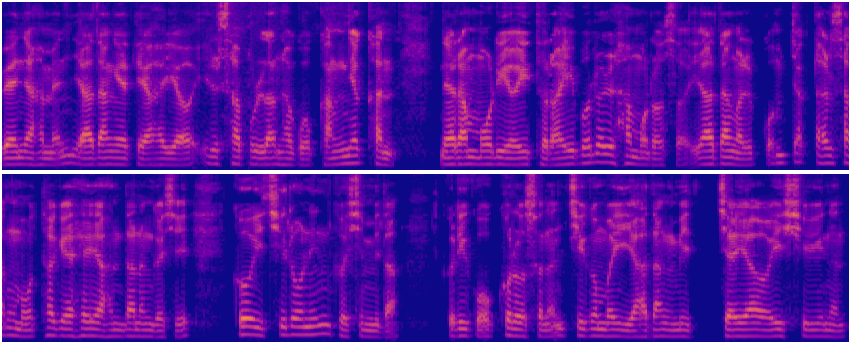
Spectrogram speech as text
왜냐하면 야당에 대하여 일사불란하고 강력한 내란몰이의 드라이버를 함으로써 야당을 꼼짝달싹 못하게 해야 한다는 것이 그의 지론인 것입니다. 그리고 그로서는 지금의 야당 및 제야의 시위는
